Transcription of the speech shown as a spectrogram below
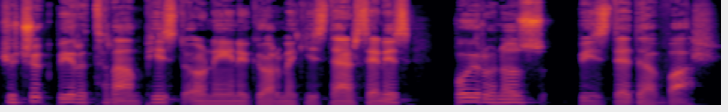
küçük bir Trumpist örneğini görmek isterseniz buyurunuz bizde de var.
